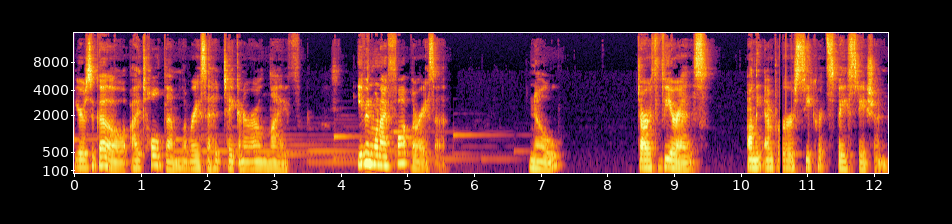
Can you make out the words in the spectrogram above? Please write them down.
Years ago, I told them Laresa had taken her own life, even when I fought Laresa. No. Darth Virez, on the Emperor's secret space station.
